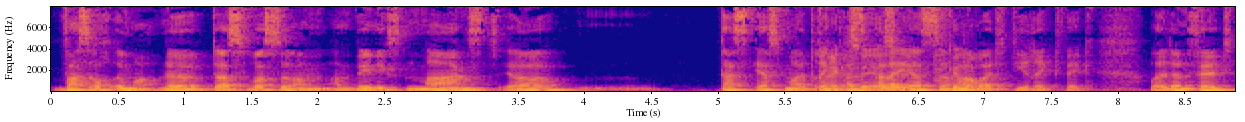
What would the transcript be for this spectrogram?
Was auch immer, ne? Das, was du am, am wenigsten magst, ja, das erstmal direkt, Direkt als allererste. Genau. Arbeit direkt weg. Weil dann fällt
